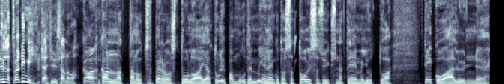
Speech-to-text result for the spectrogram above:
yllättävä nimi, täytyy sanoa. Ka- kannattanut perustuloa ja tulipa muuten mieleen, kun tuossa toissa syksynä teemme juttua tekoälyn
